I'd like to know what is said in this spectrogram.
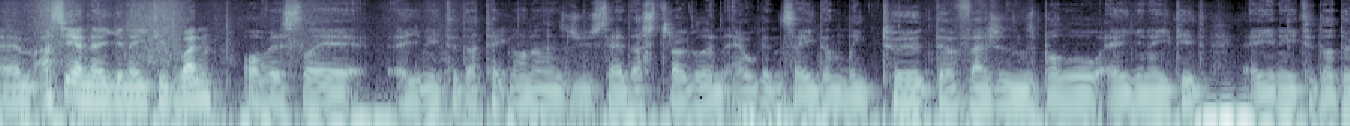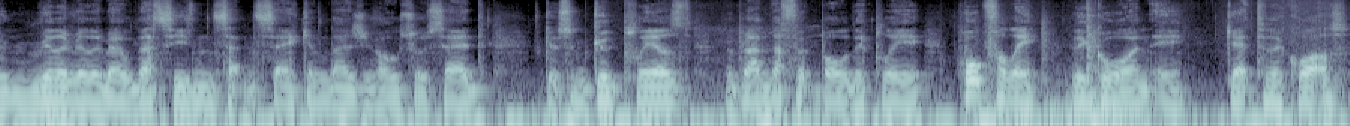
Um, I see a United win. Obviously, United are taking on, as you said, a struggling Elgin side in League Two, divisions below United. United are doing really, really well this season, sitting second, as you've also said. Got some good players, the brand of football they play. Hopefully, they go on to get to the quarters.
